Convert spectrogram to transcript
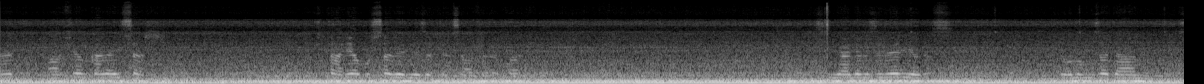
Evet, Afyon Karahisar. Kütahya Bursa veriyor zaten sağ tarafa. Sinyalimizi veriyoruz. Yolumuza devam ediyoruz.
